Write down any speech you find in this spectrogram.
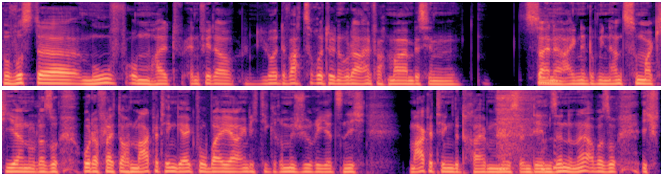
bewusster Move, um halt entweder Leute wachzurütteln oder einfach mal ein bisschen seine mhm. eigene Dominanz zu markieren oder so. Oder vielleicht auch ein Marketing-Gag, wobei ja eigentlich die Grimme-Jury jetzt nicht Marketing betreiben muss in dem Sinne. Ne? Aber so, ich,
